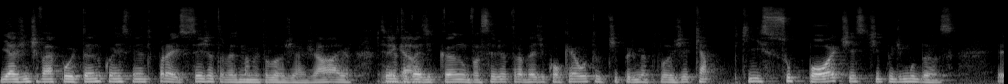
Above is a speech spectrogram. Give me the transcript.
e a gente vai aportando conhecimento para isso, seja através de uma metodologia agile, seja Legal. através de Canva, seja através de qualquer outro tipo de metodologia que, a, que suporte esse tipo de mudança. É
